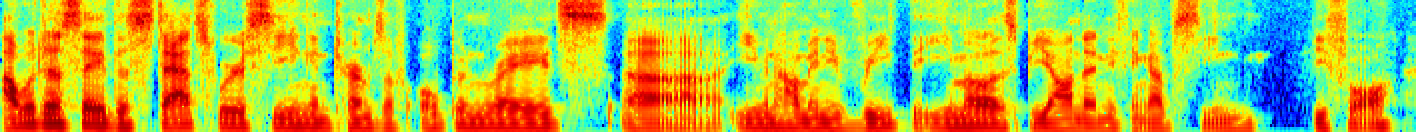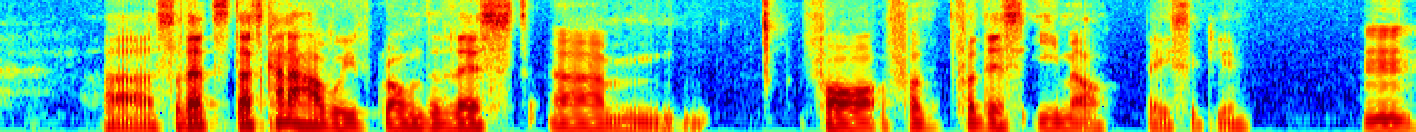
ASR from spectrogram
i would just say the stats we're seeing in terms of open rates uh, even how many read the email is beyond anything i've seen before uh, so that's that's kind of how we've grown the list um, for for for this email basically. Mm.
